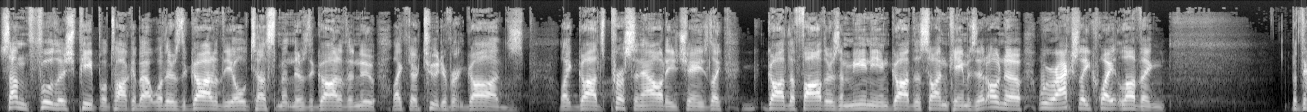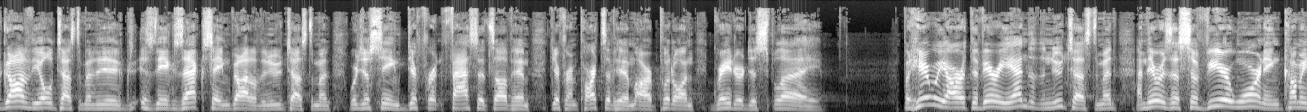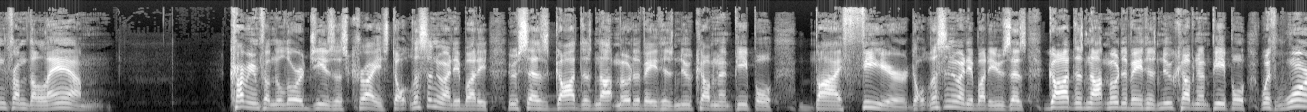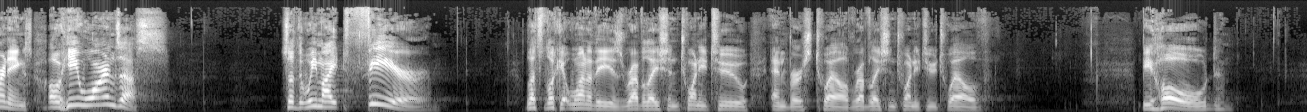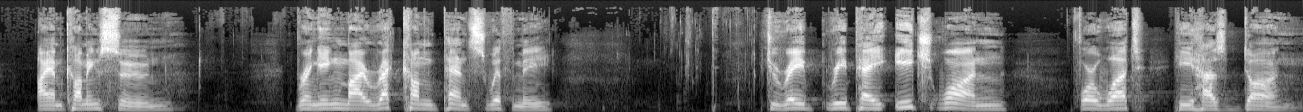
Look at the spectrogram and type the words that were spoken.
Some foolish people talk about, well, there's the God of the Old Testament and there's the God of the New, like they're two different gods. Like God's personality changed. Like God the Father is a meanie and God the Son came and said, oh no, we were actually quite loving. But the God of the Old Testament is the exact same God of the New Testament. We're just seeing different facets of Him, different parts of Him are put on greater display. But here we are at the very end of the New Testament, and there is a severe warning coming from the Lamb, coming from the Lord Jesus Christ. Don't listen to anybody who says God does not motivate his new covenant people by fear. Don't listen to anybody who says God does not motivate his new covenant people with warnings. Oh, he warns us so that we might fear. Let's look at one of these Revelation 22 and verse 12. Revelation 22 12. Behold, I am coming soon, bringing my recompense with me to re- repay each one for what he has done.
